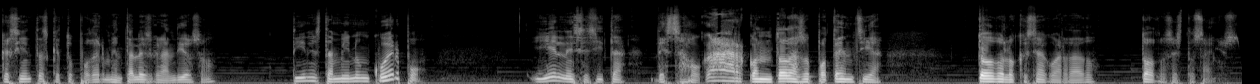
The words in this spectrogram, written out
que sientas que tu poder mental es grandioso, tienes también un cuerpo. Y él necesita desahogar con toda su potencia todo lo que se ha guardado todos estos años.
